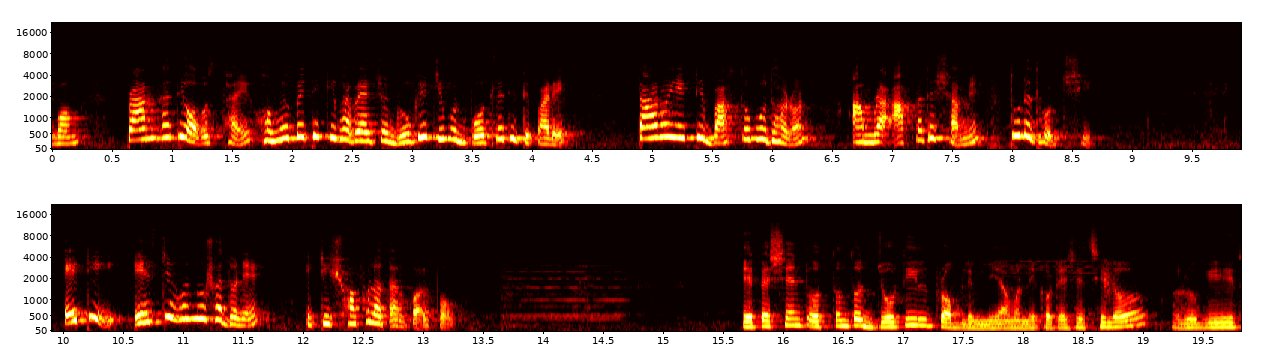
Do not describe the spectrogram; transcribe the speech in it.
এবং প্রাণঘাতী অবস্থায় হোমিওপ্যাথি কীভাবে একজন রোগীর জীবন বদলে দিতে পারে তারই একটি বাস্তব উদাহরণ আমরা আপনাদের সামনে তুলে ধরছি। এটি এসডি হোমিও সদনের একটি সফলতার গল্প। এ পেশেন্ট অত্যন্ত জটিল প্রবলেম নিয়ে আমার নিকটে এসেছিল। রোগীর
